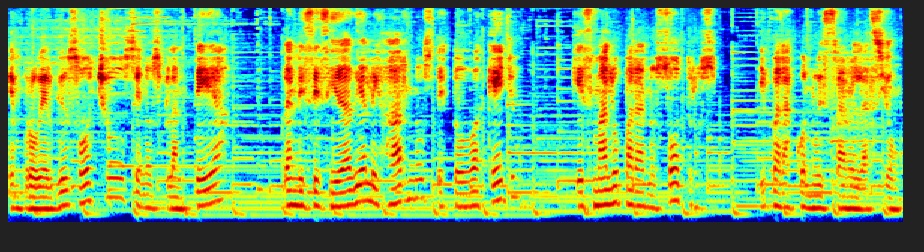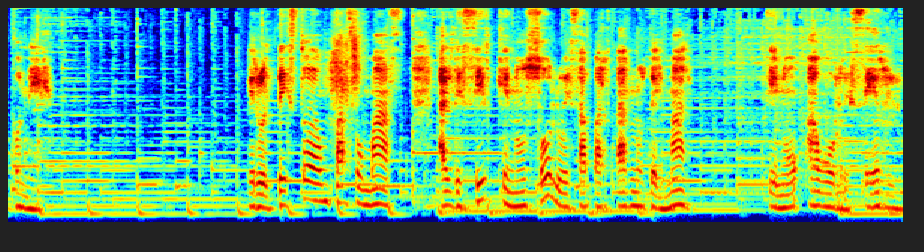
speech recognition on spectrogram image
En Proverbios 8 se nos plantea la necesidad de alejarnos de todo aquello que es malo para nosotros y para con nuestra relación con Él. Pero el texto da un paso más al decir que no solo es apartarnos del mal, sino aborrecerlo,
